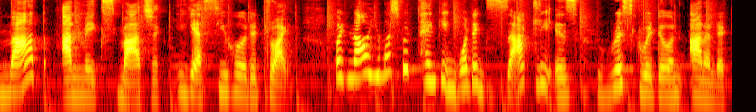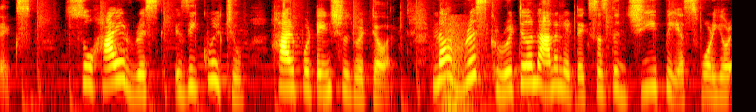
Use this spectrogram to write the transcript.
math and makes magic. Yes, you heard it right. But now you must be thinking what exactly is risk return analytics? So, higher risk is equal to higher potential return. Now, risk return analytics is the GPS for your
